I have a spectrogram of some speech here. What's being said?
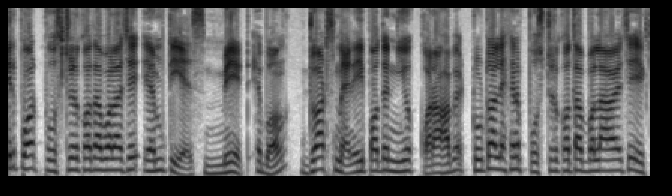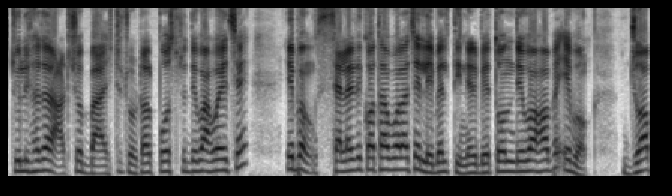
এরপর পোস্টের কথা বলা আছে এমটিএস, মেট এবং ডটসম্যান। এই পদে নিয়োগ করা হবে। টোটাল এখানে পোস্টের কথা বলা হয়েছে, একচল্লিশ হাজার আটশো বাইশটি টোটাল পোস্ট দেওয়া হয়েছে এবং স্যালারির কথা বলা আছে লেভেল তিনের বেতন দেওয়া হবে এবং জব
